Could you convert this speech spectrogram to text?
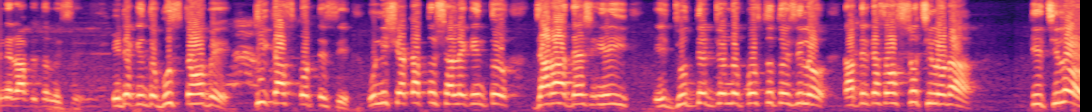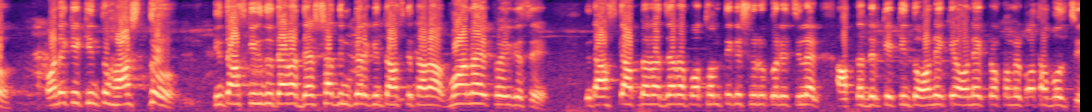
ঋণের আবেদন হয়েছে এটা কিন্তু বুঝতে হবে কি কাজ করতেছি। উনিশশো একাত্তর সালে কিন্তু যারা দেশ এই যুদ্ধের জন্য প্রস্তুত হয়েছিল তাদের কাছে অস্ত্র ছিল না। কি ছিল? অনেকে কিন্তু হাসতো। কিন্তু আজকে কিন্তু তারা দেশ স্বাধীন করে কিন্তু আজকে তারা মহানায়ক হয়ে গেছে। কিন্তু আজকে আপনারা যারা প্রথম থেকে শুরু করেছিলেন, আপনাদেরকে কিন্তু অনেকে অনেক রকমের কথা বলছে।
